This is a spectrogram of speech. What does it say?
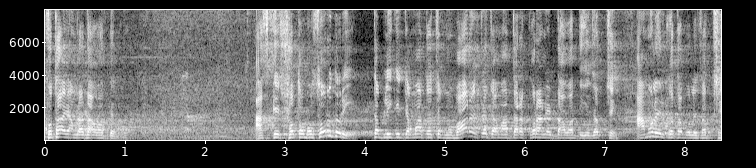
কোথায় আমরা দাওয়াত দেব? আজকে শত বছর ধরে তবলিগি জামাত হচ্ছে মোবার একটা জামাত যারা কোরআনের দাওয়াত দিয়ে যাচ্ছে, আমলের কথা বলে যাচ্ছে।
